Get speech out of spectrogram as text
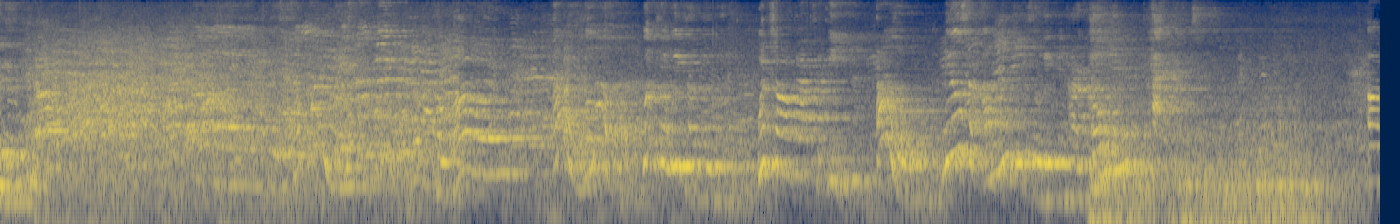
this? Hello? Oh. What can we help you with? What y'all got to eat? Oh, meals are only included in our golden package. On?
